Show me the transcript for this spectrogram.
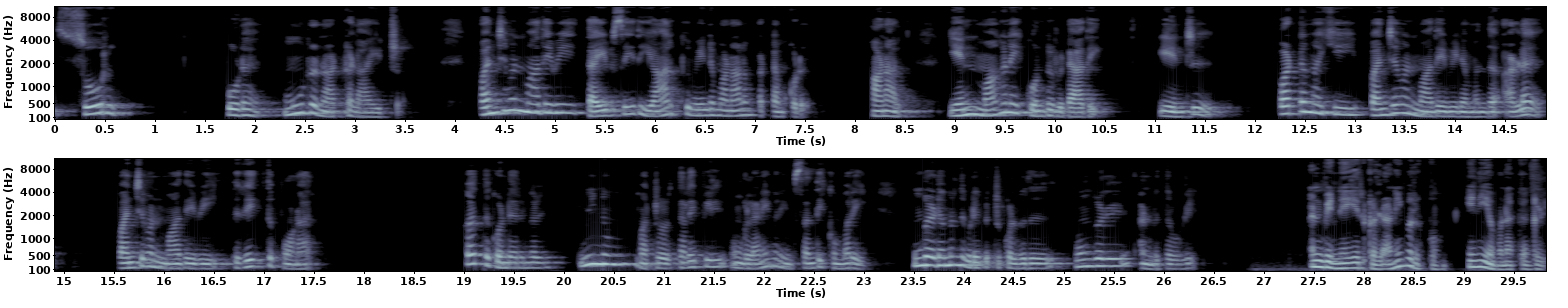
சோறு போட மூன்று நாட்கள் ஆயிற்று. பஞ்சமன் மாதேவி தயவு செய்து யாருக்கு வேண்டுமானாலும் பட்டம் கொடு. ஆனால் என் மகனை கொன்று விடாதே என்று பட்டமகி பஞ்சவன் மாதேவியிடம் வந்து அழ பஞ்சவன் மாதேவி திகைத்து போனார் காத்து கொண்டிருங்கள். மீண்டும் மற்றொரு தலைப்பில் உங்கள் அனைவரையும் சந்திக்கும் வரை உங்களிடமிருந்து விடைபெற்றுக் கொள்வது உங்கள் அன்பு தோழி. அன்பின் நேயர்கள் அனைவருக்கும் இனிய வணக்கங்கள்.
